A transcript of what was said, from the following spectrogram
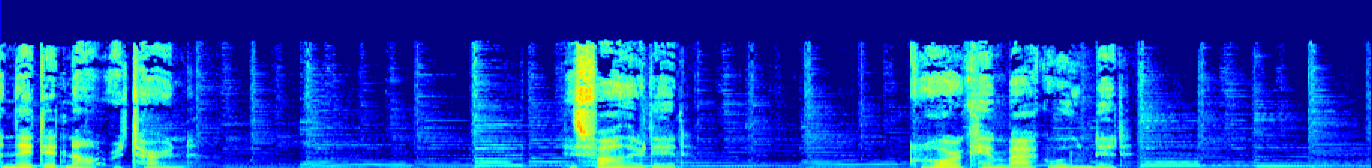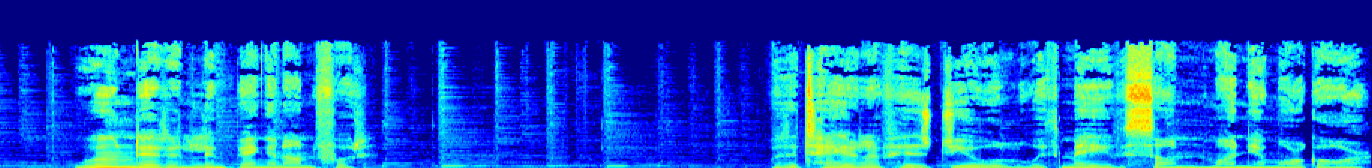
And they did not return. His father did. Conchubar came back wounded. Wounded and limping and on foot. With a tale of his duel with Maeve's son, Maine Morgor.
